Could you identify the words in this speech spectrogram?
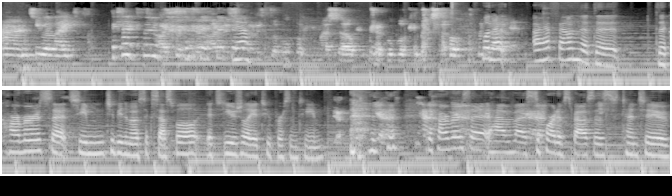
and you were like, I can't cope. I couldn't. I was, Yeah. I was double booking myself, triple booking myself. Well, that I have found that the the carvers that seem to be the most successful, it's usually a two person team. Yeah. yeah. The carvers that have uh, supportive spouses tend to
